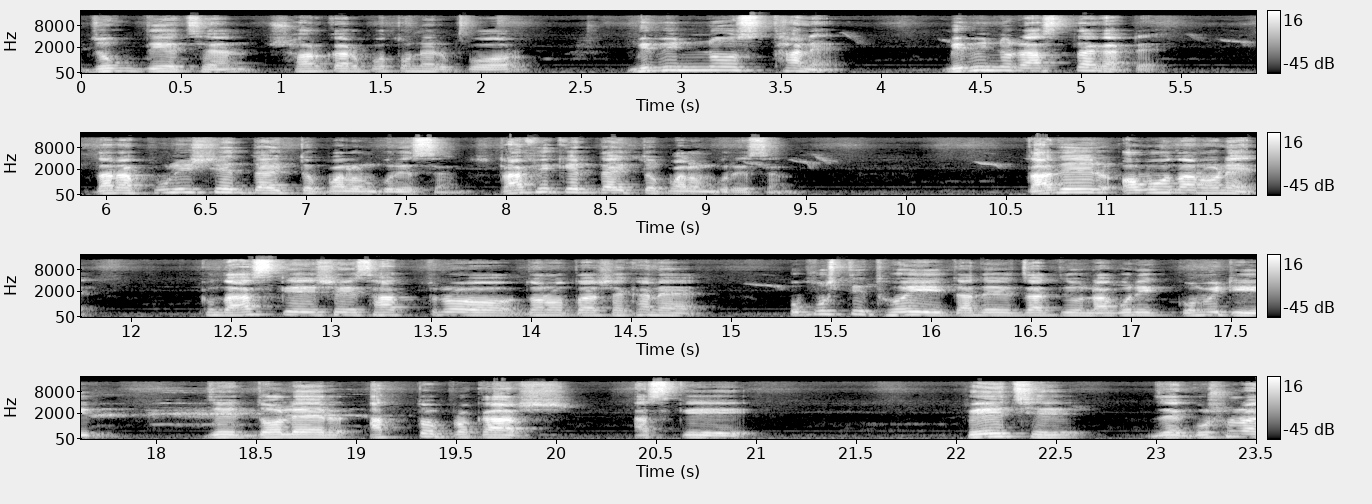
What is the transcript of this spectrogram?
যোগ দিয়েছেন সরকার পতনের পর বিভিন্ন স্থানে, বিভিন্ন রাস্তাঘাটে। তারা পুলিশের দায়িত্ব পালন করেছেন, ট্রাফিকের দায়িত্ব পালন করেছেন। তাদের অবদান অনেক। কিন্তু আজকে সেই ছাত্র জনতা সেখানে উপস্থিত হয়েই তাদের জাতীয় নাগরিক কমিটির যে দলের আত্মপ্রকাশ আজকে পেয়েছে, যে ঘোষণা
